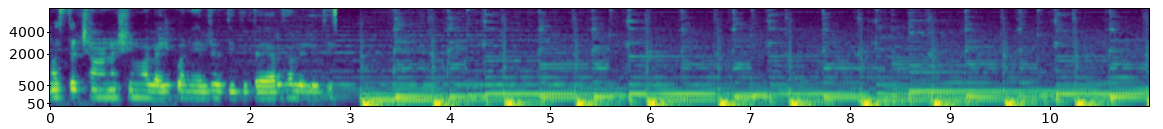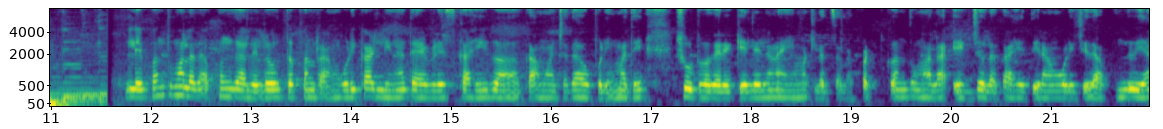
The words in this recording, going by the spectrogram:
मस्त छान अशी मलाई पनीर जी होती ती तयार झालेली होती. लेपन तुम्हाला दाखवून झालेलं होतं पण रांगोळी काढली ना त्यावेळेस काही कामाच्या धावपळीमध्ये शूट वगैरे केलेलं नाही. म्हटलं चला पटकन तुम्हाला एक झलक आहे ती रांगोळीची दाखवून देऊया.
